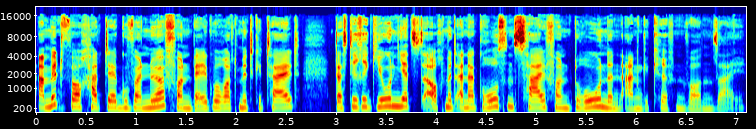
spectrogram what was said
Am Mittwoch hat der Gouverneur von Belgorod mitgeteilt, dass die Region jetzt auch mit einer großen Zahl von Drohnen angegriffen worden sei.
